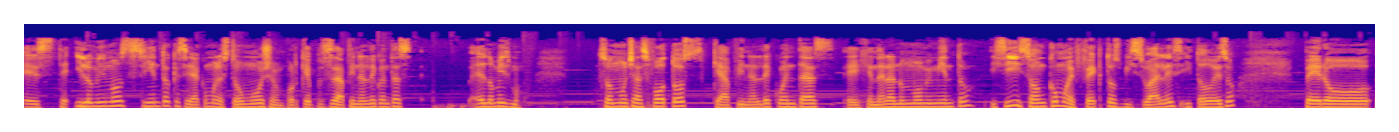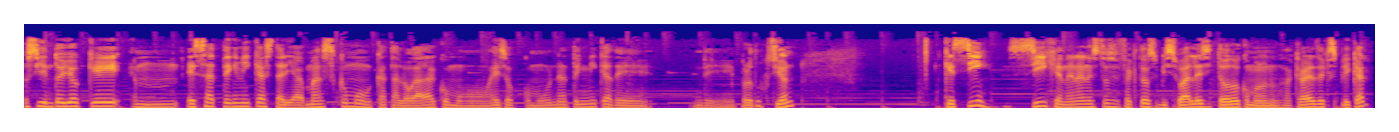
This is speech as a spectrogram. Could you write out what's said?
Este y lo mismo siento que sería como el stop motion porque pues a final de cuentas es lo mismo. Son muchas fotos que a final de cuentas eh, generan un movimiento y sí, son como efectos visuales y todo eso, pero siento yo que mm, esa técnica estaría más como catalogada como eso, como una técnica de producción que sí, sí generan estos efectos visuales y todo como nos acabas de explicar,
